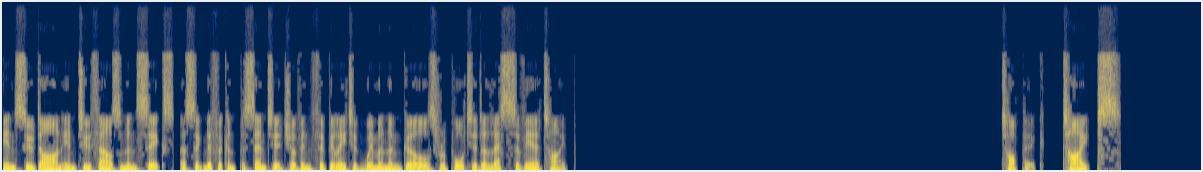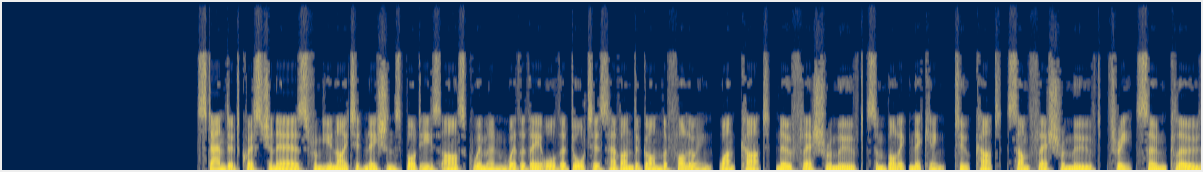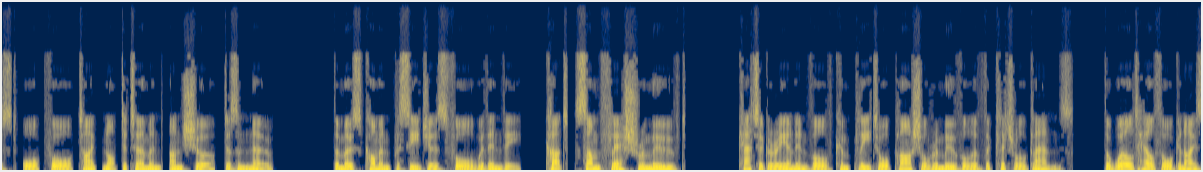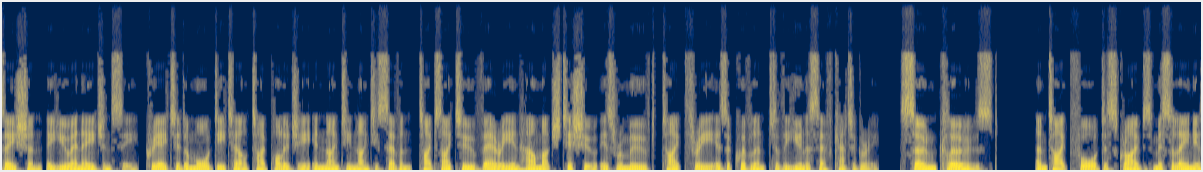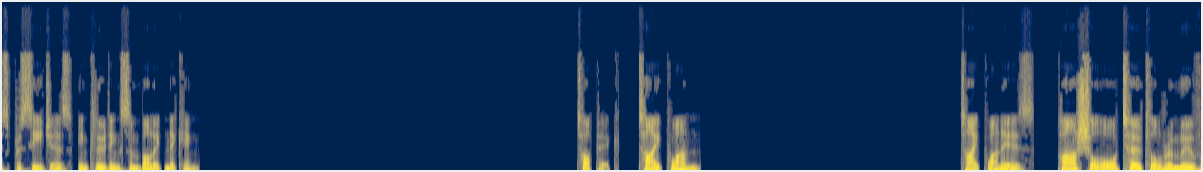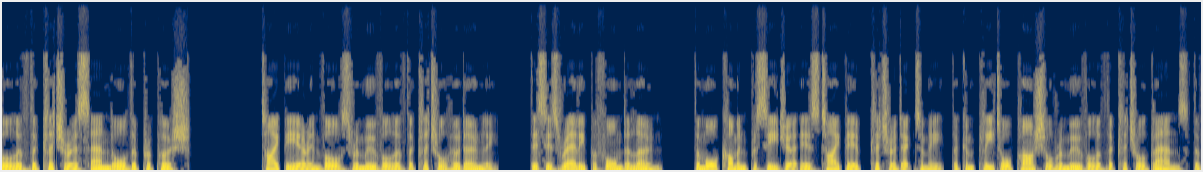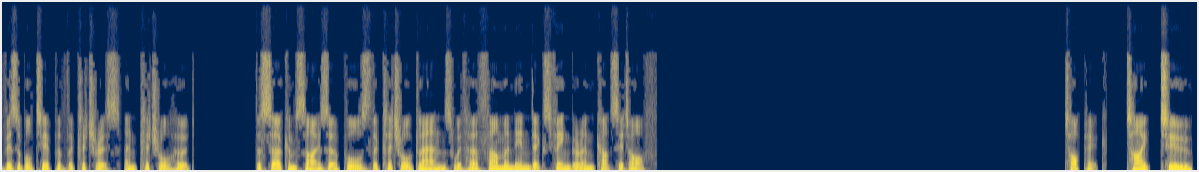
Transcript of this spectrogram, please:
In Sudan in 2006, a significant percentage of infibulated women and girls reported a less severe type. Topic: Types. Standard questionnaires from United Nations bodies ask women whether they or their daughters have undergone the following: 1 cut, no flesh removed, symbolic nicking; 2 cut, some flesh removed; 3 sewn closed, or 4 type not determined, unsure, doesn't know. The most common procedures fall within the cut, some flesh removed category and involve complete or partial removal of the clitoral glans. The World Health Organization a UN agency created a more detailed typology in 1997. Types I2 vary in how much tissue is removed, Type 3 is equivalent to the UNICEF category, sewn closed, and Type 4 describes miscellaneous procedures, including symbolic nicking. Topic. Type 1 Type 1 is partial or total removal of the clitoris and or the prepuce. Type IA involves removal of the clitoral hood only. This is rarely performed alone. The more common procedure is type IB clitoridectomy, the complete or partial removal of the clitoral glans the visible tip of the clitoris and clitoral hood. The circumciser pulls the clitoral glans with her thumb and index finger and cuts it off. Topic: Type 2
